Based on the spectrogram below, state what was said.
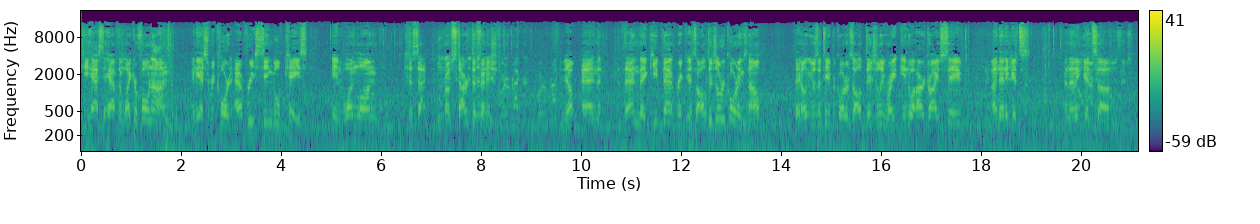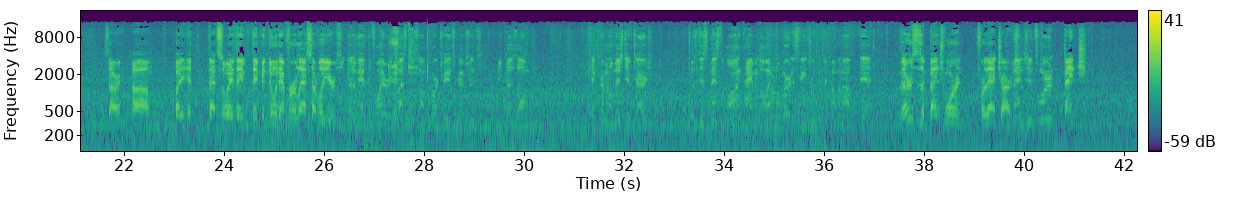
he has to have the microphone on and he has to record every single case in one long cassette Good. from start to finish. The record, the record. Yep, and then they keep that. Rec- it's all digital recordings now. They don't use a tape recorder. It's all digitally right into a hard drive, saved, and then it gets, and then it gets. Uh, sorry, um, but it, it, that's the way they've they've been doing that for the last several years. Well, good. I'm gonna have to FOIA request um, court transcriptions because um, that criminal mischief charge was dismissed a long time ago. I don't know where the state troopers are coming off with that. Theirs is a bench warrant for that charge. Vengeance warrant. bench.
